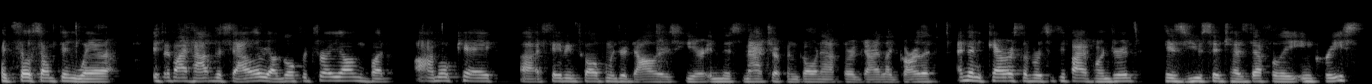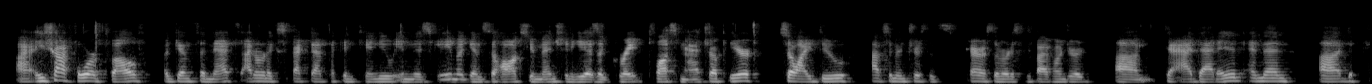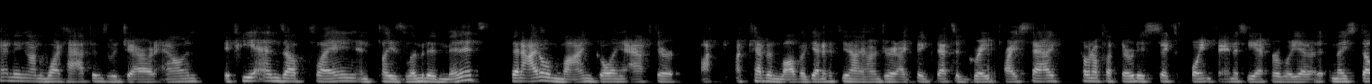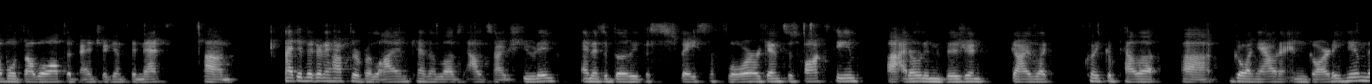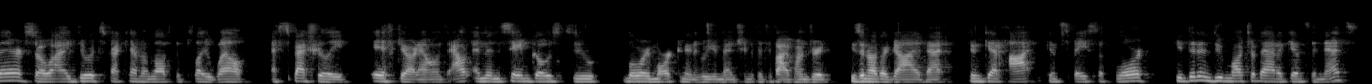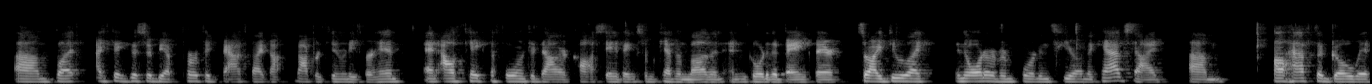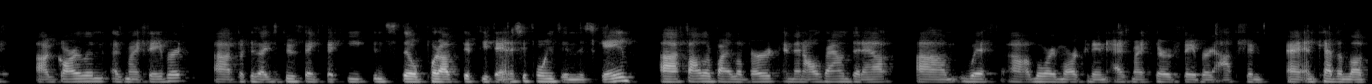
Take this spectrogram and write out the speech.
it's still something where if, if I have the salary, I'll go for Trae Young, but I'm okay uh, saving twelve hundred dollars here in this matchup and going after a guy like Garland. And then Caris LeVert sixty five hundred. His usage has definitely increased. Uh, he shot four of 12 against the Nets. I don't expect that to continue in this game against the Hawks. You mentioned he has a great plus matchup here. So I do have some interest in Caris LeVert 6,500 um, to add that in. And then uh, depending on what happens with Jarrett Allen, if he ends up playing and plays limited minutes, then I don't mind going after a, a Kevin Love again at 5,900. I think that's a great price tag. Coming off a 36 point fantasy effort where he had a, nice double double off the bench against the Nets. Um, I think they're going to have to rely on Kevin Love's outside shooting and his ability to space the floor against his Hawks team. Uh, I don't envision guys like Clint Capela uh, going out and guarding him there. So I do expect Kevin Love to play well, especially if Jarrett Allen's out. And then the same goes to Lauri Markkanen, who you mentioned, 5,500. He's another guy that can get hot, can space the floor. He didn't do much of that against the Nets, um, but I think this would be a perfect bounce back opportunity for him. And I'll take the $400 cost savings from Kevin Love and, and go to the bank there. So I do like, in the order of importance here on the Cavs side, um, I'll have to go with uh, Garland as my favorite uh, because I do think that he can still put up 50 fantasy points in this game, uh, followed by LeVert. And then I'll round it out um, with uh, Lauri Markkanen as my third favorite option and, and Kevin Love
